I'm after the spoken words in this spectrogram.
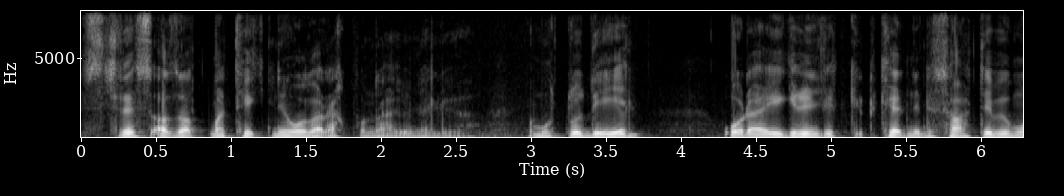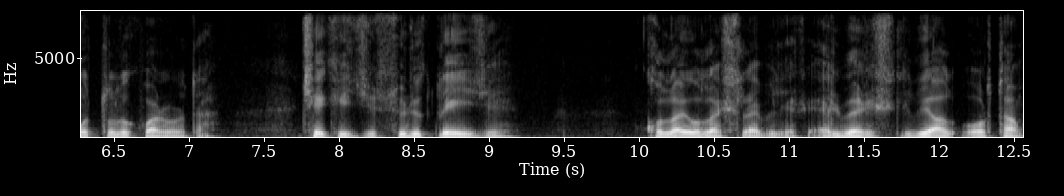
stres azaltma tekniği olarak buna yöneliyor. Mutlu değil. Oraya girince kendini sahte bir mutluluk var orada. Çekici, sürükleyici, kolay ulaşılabilir, elverişli bir ortam.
